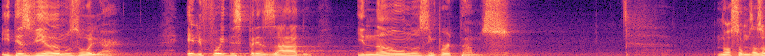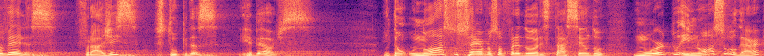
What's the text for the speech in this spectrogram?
e desviamos o olhar. Ele foi desprezado e não nos importamos. Nós somos as ovelhas, frágeis, estúpidas e rebeldes. Então, o nosso servo sofredor está sendo morto em nosso lugar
